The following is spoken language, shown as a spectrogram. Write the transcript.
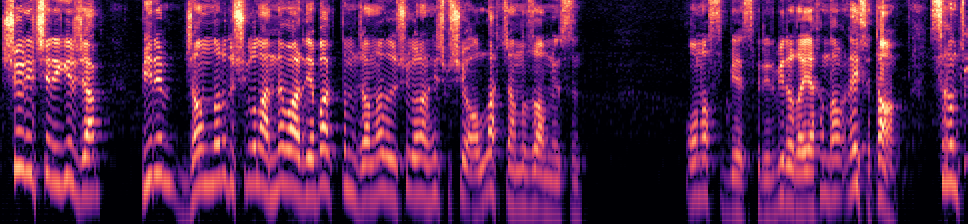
Şöyle içeri gireceğim. Birim canları düşük olan ne var diye baktım. Canları düşük olan hiçbir şey yok. Allah canınızı almayasın. O nasıl bir espriydi? Bir araya yakın ama neyse tamam. Sıkıntı.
